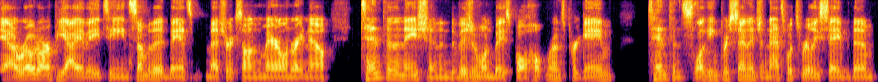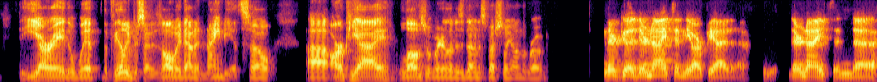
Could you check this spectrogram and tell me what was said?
yeah, a road RPI of 18. Some of the advanced metrics on Maryland right now, 10th in the nation in Division One baseball, home runs per game, 10th in slugging percentage, and that's what's really saved them. The ERA, the WHIP, the fielding percentage is all the way down to 90th. So uh, RPI loves what Maryland has done, especially on the road. They're good. They're ninth in the RPI though. They're ninth and uh,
